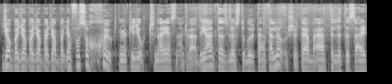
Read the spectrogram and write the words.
jobbar, jobbar, jobbar, jobbar. Jag får så sjukt mycket gjort när det är sånt här väder. Jag har inte ens lust att gå ut och äta lunch, utan jag bara äter lite så här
